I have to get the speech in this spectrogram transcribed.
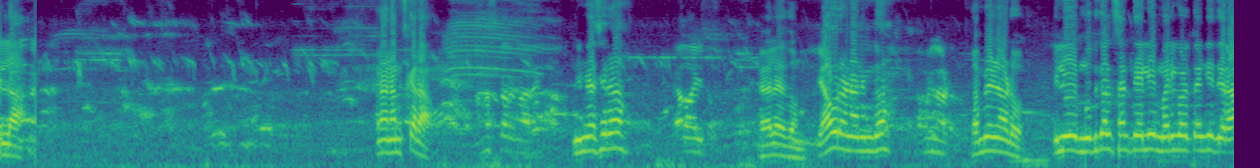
ಇಲ್ಲ. ಅಣ್ಣ ನಮಸ್ಕಾರ. ನಿಮ್ಮ ಹೆಸರು? ಬೇಲೆದಮ್ ಯಾವ್ರಣ್ಣ ನಿಮ್ದು? ತಮಿಳ್ನಾಡು. ಇಲ್ಲಿ ಮುದ್ಗಲ್ ಸಂತೆಯಲ್ಲಿ ಮರಿಗಳು ತಂದಿದ್ದೀರಾ?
